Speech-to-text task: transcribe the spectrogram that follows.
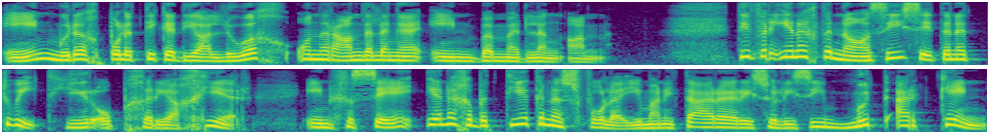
en moedig politieke dialoog, onderhandelinge en bemiddeling aan. Die Verenigde Nasies het in 'n tweet hierop gereageer en gesê enige betekenisvolle humanitêre resolusie moet erken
